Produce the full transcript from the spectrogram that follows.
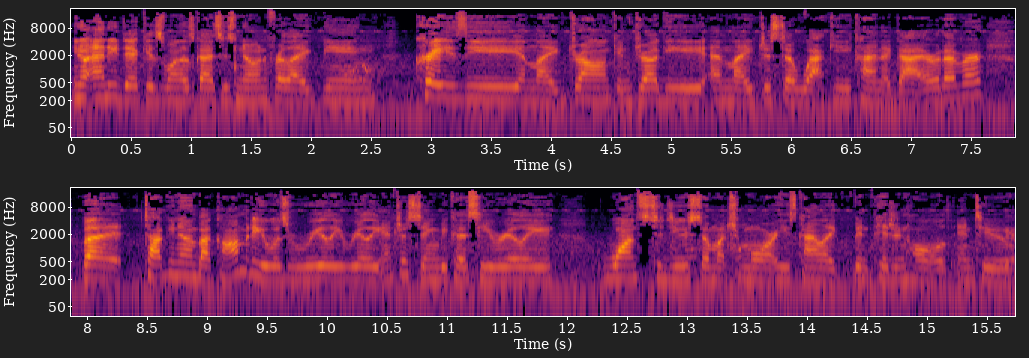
you know andy dick is one of those guys who's known for like being crazy and like drunk and druggy and like just a wacky kind of guy or whatever. But talking to him about comedy was really really interesting because he really wants to do so much more. He's kind of like been pigeonholed into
